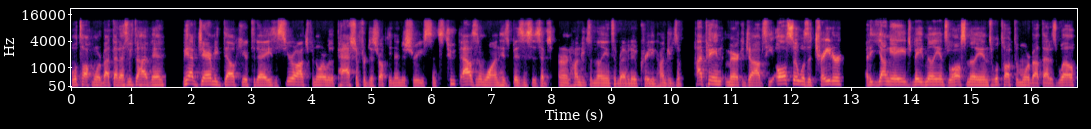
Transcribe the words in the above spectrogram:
we'll talk more about that as we dive in. We have Jeremy Delk here today. He's a serial entrepreneur with a passion for disrupting industries. Since 2001, his businesses have earned hundreds of millions in revenue, creating hundreds of high paying American jobs. He also was a trader at a young age, made millions, lost millions. We'll talk to more about that as well.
